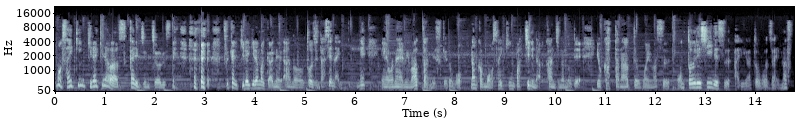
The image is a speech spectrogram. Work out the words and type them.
もう最近キラキラはすっかり順調ですね。すっかりキラキラマークはね、あの、当時出せないっていうね、えー、お悩みもあったんですけども、なんかもう最近バッチリな感じなので、よかったなって思います。本当嬉しいです。ありがとうございます。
